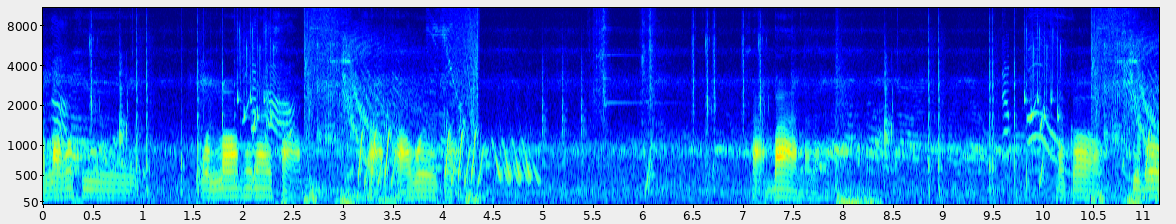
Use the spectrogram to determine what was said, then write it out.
นเราก็คือวนรอบให้ได้สามสามทาวเวอร์ก่อนสามบ้านนั่นแหละครับแล้วก็เคเบิล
